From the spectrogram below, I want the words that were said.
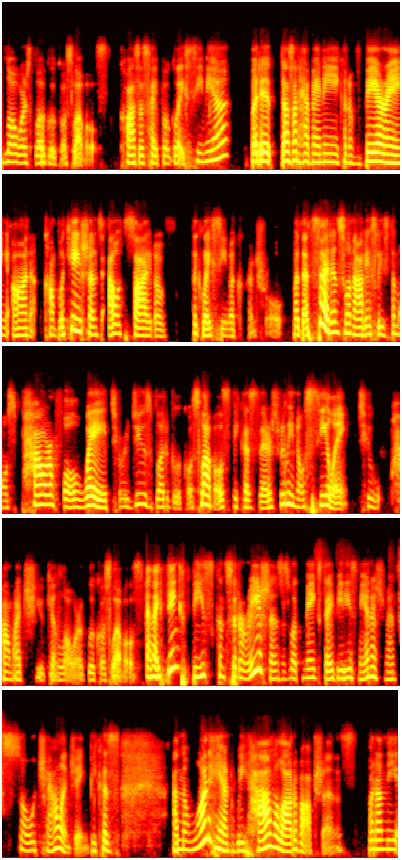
lowers blood glucose levels, causes hypoglycemia, but it doesn't have any kind of bearing on complications outside of the glycemic control. But that said, insulin obviously is the most powerful way to reduce blood glucose levels because there's really no ceiling to how much you can lower glucose levels. And I think these considerations is what makes diabetes management so challenging because on the one hand, we have a lot of options, but on the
